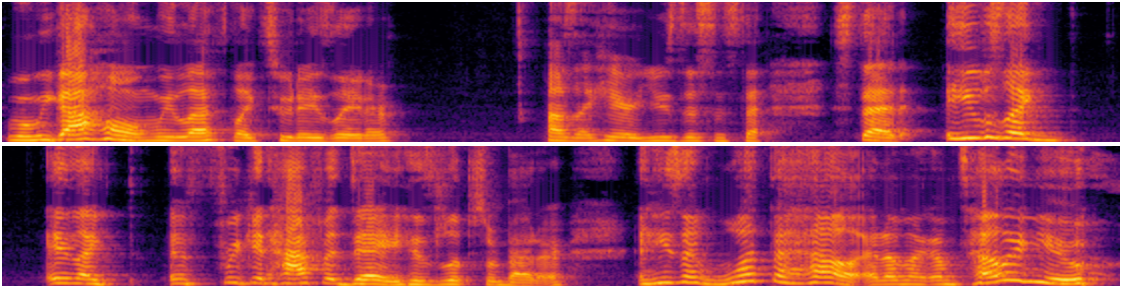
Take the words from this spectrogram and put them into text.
When we got home, we left like two days later. I was like, here, use this instead. Instead, he was like, in like a freaking half a day, his lips were better. And he's like, what the hell? And I'm like, I'm telling you.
